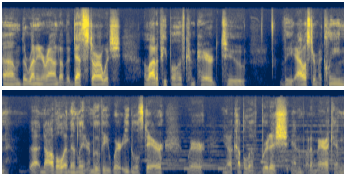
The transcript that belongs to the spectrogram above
um, the running around on the Death Star, which a lot of people have compared to the Alistair MacLean uh, novel and then later movie Where Eagles Dare, where, you know, a couple of British and an American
